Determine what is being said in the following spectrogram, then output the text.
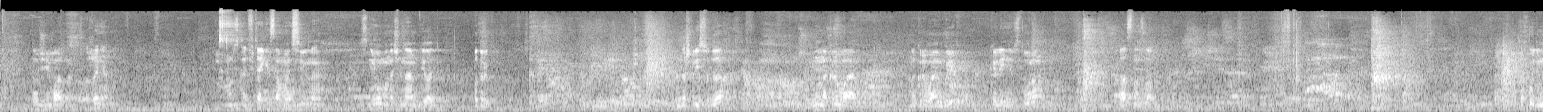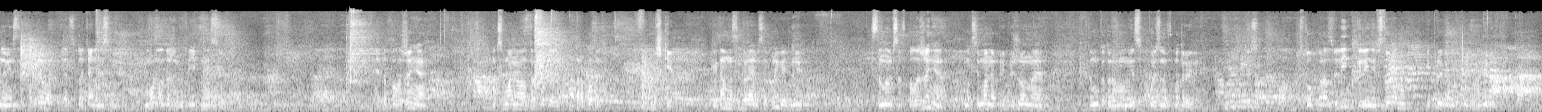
это очень важное положение, можно сказать, в тяге самое сильное. С него мы начинаем делать подрыв. Дошли сюда, мы накрываем, накрываем гриф, колени в сторону, таз назад. Доходим до места подрыва и отсюда тянемся вверх. можно даже выходить на носок. Это положение максимально отработать, отработать в прыжке. Когда мы собираемся прыгать, мы становимся в положение максимально приближенное к тому, которое мы используем в подрыве. То есть стопы развели, колени в сторону и прыгаем вокруг вверх.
